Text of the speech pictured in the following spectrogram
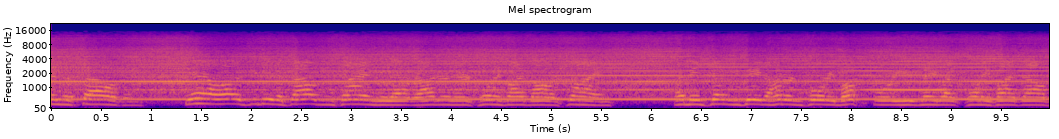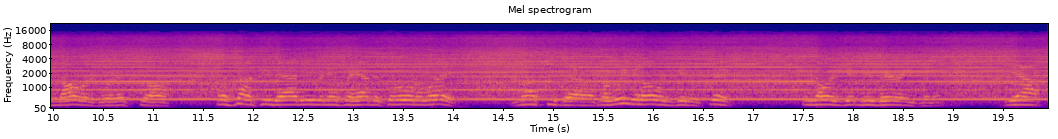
in the thousands. Yeah, well, if you did a thousand signs with that router and they're twenty-five dollar signs, that means something you paid 140 bucks for, you've made like twenty-five thousand dollars with. So that's not too bad, even if we had to throw it away. Not too bad. But we can always get it fixed. We can always get new bearings in it. Yeah.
